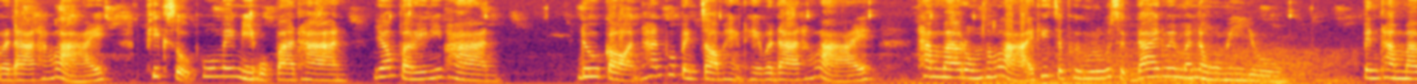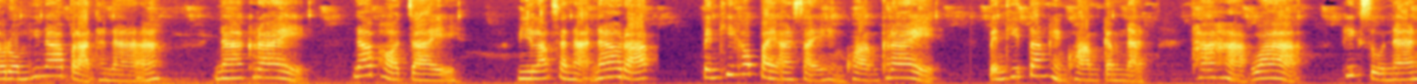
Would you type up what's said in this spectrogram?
วดาทั้งหลาย ภิกษุผู้ไม่มีอุปาทาน ย่อมปรินิพพาน ดูก่อนท่านผู้เป็นจอมแห่งเทวดาทั้งหลาย ธรรมารมณ์ทั้งหลายที่จะพึงรู้สึกได้ด้วยมโนมีอยู่ เป็นธรรมารมณ์ที่น่าปรารถนา น่าใคร่ น่าพอใจ มีลักษณะน่ารัก เป็นที่เข้าไปอาศัยแห่งความใคร่ เป็นที่ตั้งแห่งความกำหนัด ถ้าหากว่า ภิกษุนั้น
